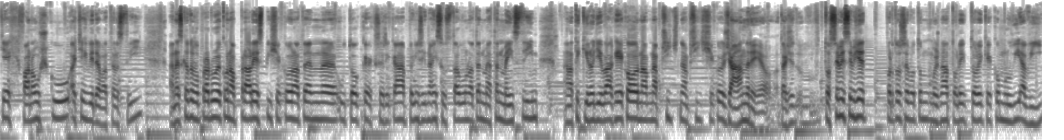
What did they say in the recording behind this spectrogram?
těch fanoušků a těch vydavatelství a dneska to opravdu jako naprali spíš jako na ten eh, útok, jak se říká, na první signální soustavu, na ten, na ten mainstream a na ty kinodiváky jako napříč, napříč jako žánry. Jo. Takže to si myslím, že proto se o tom možná tolik, tolik jako mluví a ví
